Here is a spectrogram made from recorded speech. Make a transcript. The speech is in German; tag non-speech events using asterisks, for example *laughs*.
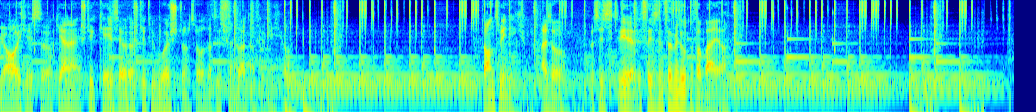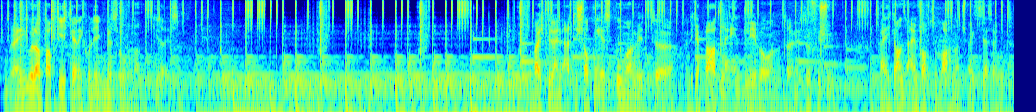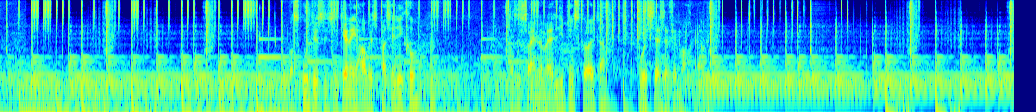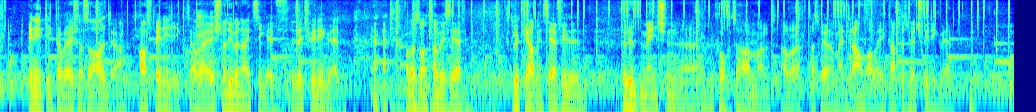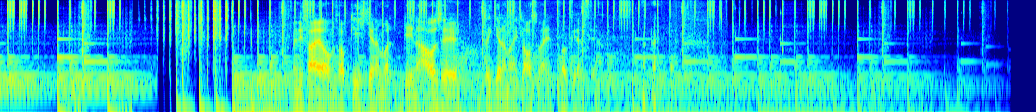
Ja, ich esse gerne ein Stück Käse oder ein Stück Wurst und so. Das ist schon in Ordnung für mich. Ja. Ganz wenig. Also, das ist, das ist in fünf Minuten vorbei. Ja. Wenn ich Urlaub habe, gehe ich gerne Kollegen besuchen und gehe da essen. Zum Beispiel ein Artischocken-Essboomer mit äh, einer gebratenen Entenleber und eine Trüffelschü. Ist eigentlich ganz einfach zu machen und schmeckt sehr, sehr gut. Was gut ist, ist ich gerne habe, ist Basilikum. Das ist einer meiner Lieblingskräuter, wo ich sehr, sehr viel mache. Ja. Benedikt, aber er ist schon so alt, ja. Papst Benedikt, aber er ist schon über 90 jetzt. Das wird schwierig werden. *laughs* aber sonst habe ich sehr Glück gehabt, mit sehr vielen berühmten Menschen äh, gekocht zu haben. Und, aber das wäre mein Traum, aber ich glaube, das wird schwierig werden. Wenn ich Feierabend habe, gehe ich gerne mal gehe nach Hause und trinke gerne mal ein Glas Wein vor dem Fernseher. *laughs*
